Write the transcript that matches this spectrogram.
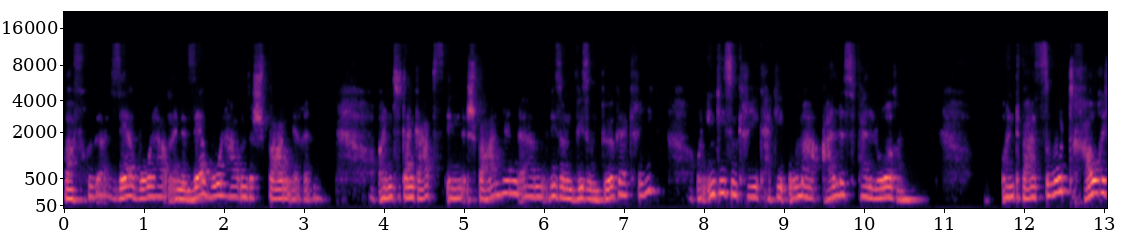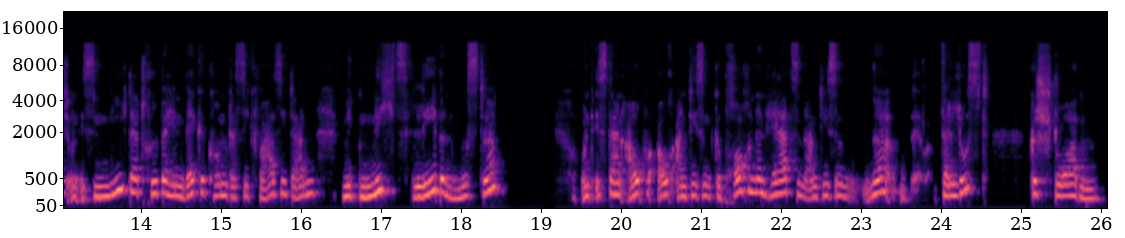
war früher sehr wohlhabend, eine sehr wohlhabende Spanierin. Und dann gab es in Spanien ähm, wie, so ein, wie so ein Bürgerkrieg. Und in diesem Krieg hat die Oma alles verloren und war so traurig und ist nie darüber hinweggekommen, dass sie quasi dann mit nichts leben musste und ist dann auch, auch an diesem gebrochenen Herzen, an diesem ne, Verlust gestorben.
